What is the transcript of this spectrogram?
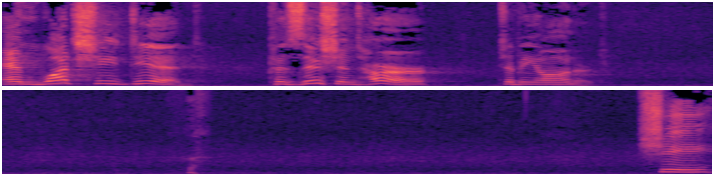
And what she did positioned her to be honored. she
